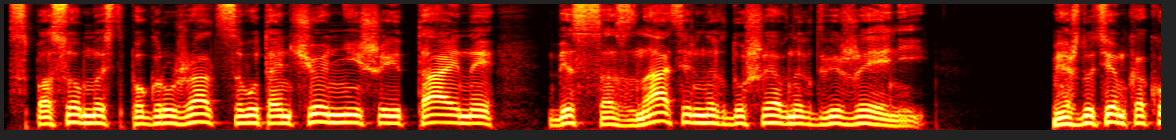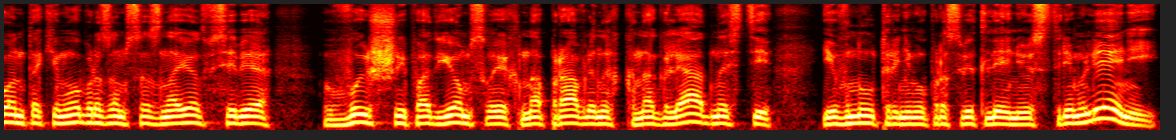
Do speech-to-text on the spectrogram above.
способность погружаться в утонченнейшие тайны бессознательных душевных движений. Между тем, как он таким образом сознает в себе высший подъем своих направленных к наглядности и внутреннему просветлению стремлений,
